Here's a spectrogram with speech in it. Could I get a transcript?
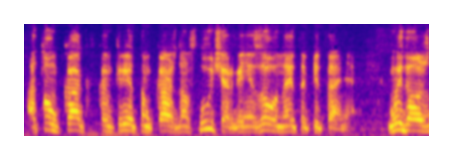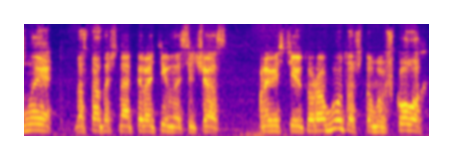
о том, как в конкретном каждом случае организовано это питание. Мы должны достаточно оперативно сейчас провести эту работу, чтобы в школах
